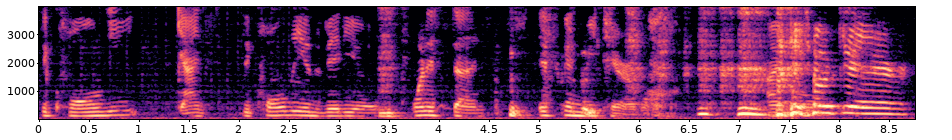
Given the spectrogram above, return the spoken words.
The quality, guys, the quality of the video when it's done, it's gonna be terrible. I, know. don't care.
